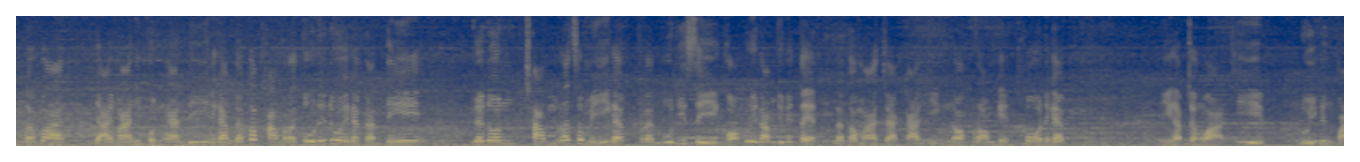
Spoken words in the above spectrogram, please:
ำครับว่าย้ายมานี่ผลงานดีนะครับ แล้วก็ทำประตูได้ด้วยครับนัดนี้เรือดนชำรัศมีครับ ประตูทีสี่4 ของบุรีรัมย์ยูไนเต็ดแล้วก็มาจากการยิงนอกกรอบเขตโทษนะครับ นี่ครับจังหวะที่ลุยขึ้นไป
